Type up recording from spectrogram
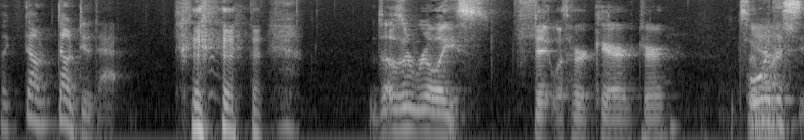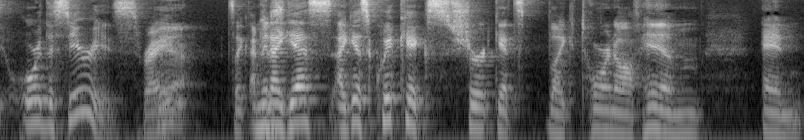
like don't don't do that. Doesn't really fit with her character. So or the or the series, right? Yeah. It's like I mean, I guess I guess Quick Kick's shirt gets like torn off him, and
